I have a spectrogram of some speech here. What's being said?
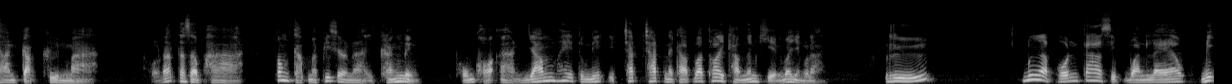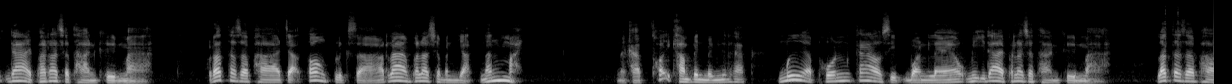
ทานกลับคืนมา รัฐสภาต้องกลับมาพิจารณาอีกครั้งหนึ่ง ผมขออ่านย้ำให้ตรงนี้อีกชัดๆนะครับ ว่าถ้อยคำนั้นเขียนว่าอย่างไร หรือเมื่อพ้น 90 วันแล้ว มิได้พระราชทานคืนมา รัฐสภาจะต้องปรึกษาร่างพระราชบัญญัตินั้นใหม่นะครับถ้อยคำเป็นแบบนี้นะครับ เมื่อพ้น 90 วันแล้วมิได้พระราชทานคืนมา รัฐสภา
